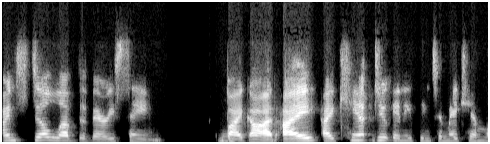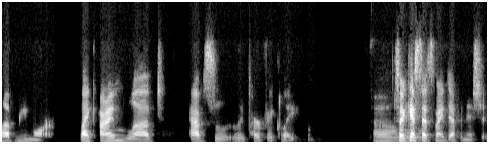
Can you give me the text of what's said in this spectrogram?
I'm still loved the very same Mm. by God. I I can't do anything to make him love me more. Like I'm loved absolutely perfectly. Oh, So I guess that's my definition.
